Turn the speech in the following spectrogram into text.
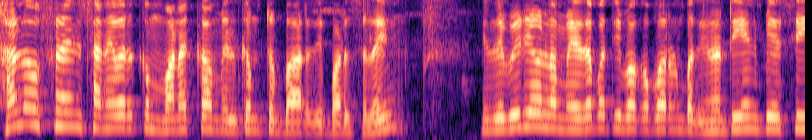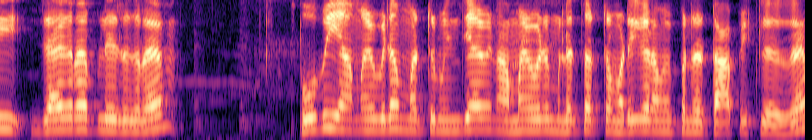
ஹலோ ஃப்ரெண்ட்ஸ் அனைவருக்கும் வணக்கம். வெல்கம் டு பாரதி பாடசாலை. இந்த வீடியோவில் நம்ம எதை பற்றி பார்க்க போகிறோம்னு பார்த்தீங்கன்னா டிஎன்பிஎஸ்சி ஜியாகிராஃபியில் இருக்கிற புவி அமைவிடம் மற்றும் இந்தியாவின் அமைவிடம் நிலத்தோற்றம் வடிகள் அமைப்புன்ற டாப்பிக்கில் இருக்கிற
